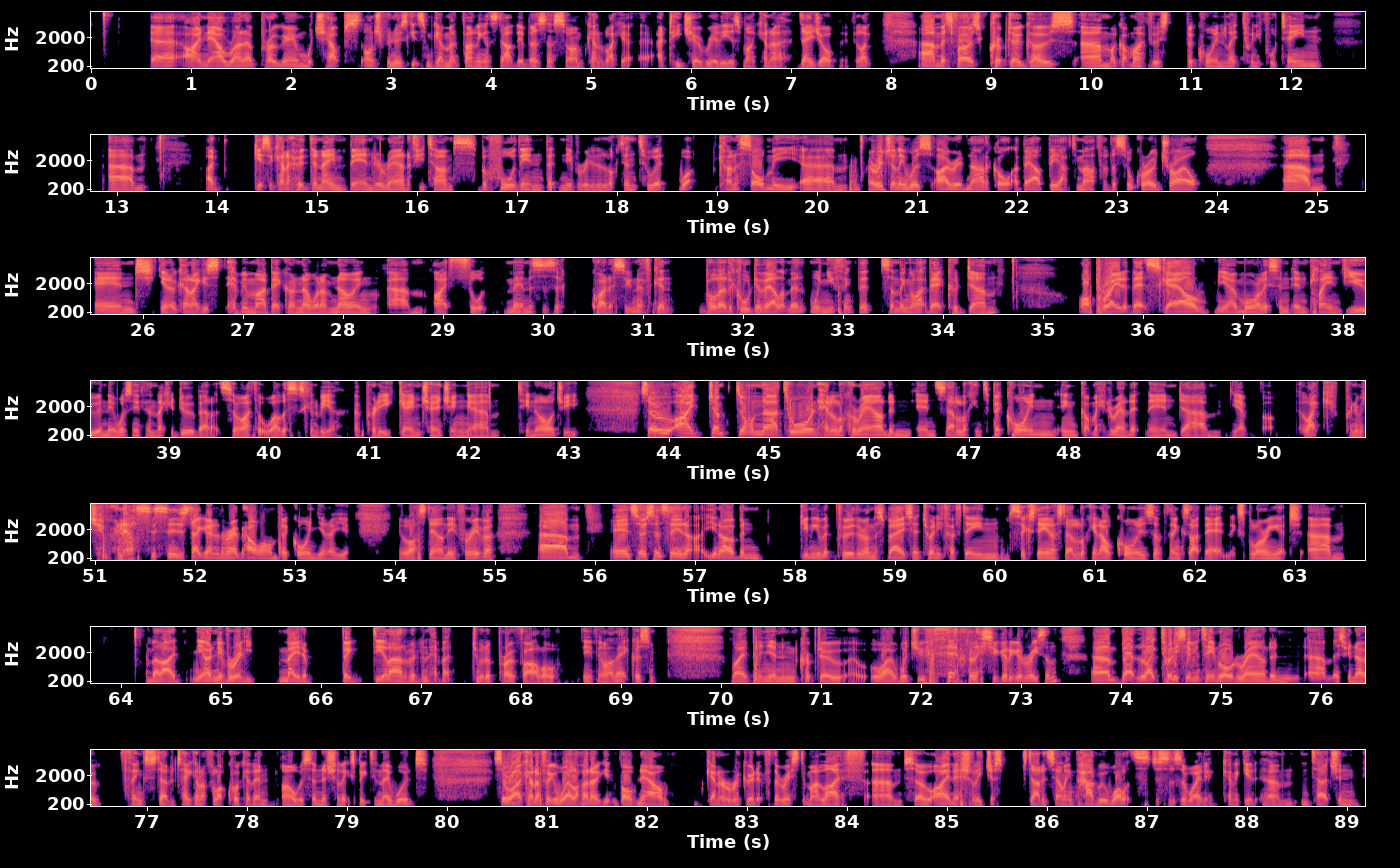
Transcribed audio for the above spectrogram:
uh, I now run a program which helps entrepreneurs get some government funding and start their business. So I'm kind of like a, a teacher, really, is my kind of day job, if you like. Um, as far as crypto goes, um, I got my first Bitcoin late 2014. Um, I guess I kind of heard the name banded around a few times before then, but never really looked into it. What kind of sold me um, originally was I read an article about the aftermath of the Silk Road trial. Um, and you know, kind of I guess having my background, know what I'm knowing, um, I thought, man, this is a quite a significant political development when you think that something like that could um, operate at that scale, you know, more or less in, in, plain view, and there wasn't anything they could do about it. So I thought, well, this is going to be a, a pretty game changing um, technology. So I jumped on uh, Tor and had a look around and, and started looking into Bitcoin and got my head around it. And um, yeah, like pretty much everyone else, as soon as you start going to the rabbit hole on Bitcoin, you know, you, you're lost down there forever. Um, and so since then, uh, you know, I've been getting a bit further on the space. In 2015, 16, I started looking at altcoins and things like that and exploring it. Um, but I, you know, never really made a big deal out of it and have a Twitter profile or anything like that because my opinion in crypto, uh, why would you unless you've got a good reason? Um, but like 2017 rolled around and um, as we know, things started taking off a lot quicker than I was initially expecting they would. So I kind of figured, well, if I don't get involved now, I'm going to regret it for the rest of my life. Um, so I initially just started selling hardware wallets just as a way to kind of get um, in touch and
